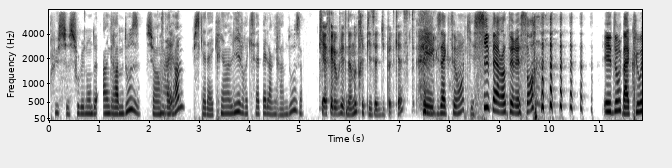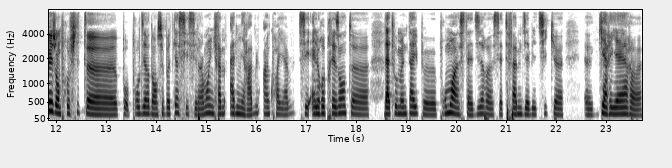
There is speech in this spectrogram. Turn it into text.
plus sous le nom de 1 g 12 sur Instagram, puisqu'elle a écrit un livre qui s'appelle 1 g 12. Qui a fait l'objet d'un autre épisode du podcast. Exactement, qui est super intéressant. Et donc, bah, Chloé, j'en profite euh, pour, pour dire dans ce podcast, c'est vraiment une femme admirable, incroyable. C'est, elle représente euh, that woman type euh, pour moi, c'est-à-dire cette femme diabétique guerrière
